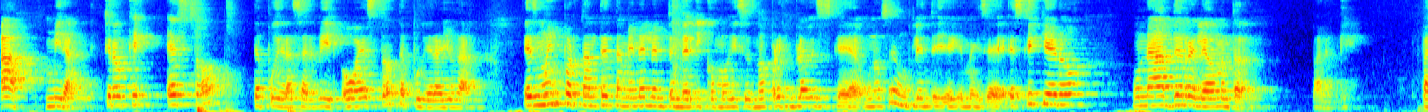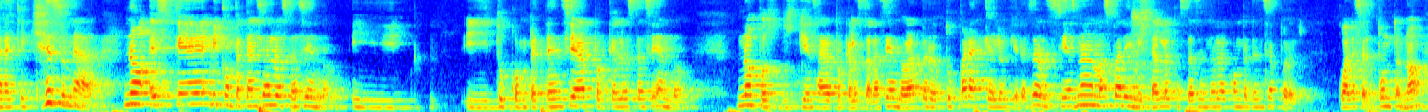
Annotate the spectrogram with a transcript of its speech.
ah, mira, creo que esto te pudiera servir o esto te pudiera ayudar. Es muy importante también el entender, y como dices, ¿no? Por ejemplo, a veces que, no sé, un cliente llega y me dice, es que quiero una app de realidad aumentada. ¿Para qué? ¿para qué quieres una No, es que mi competencia lo está haciendo. Y, y tu competencia, ¿por qué lo está haciendo? No, pues, pues, quién sabe por qué lo están haciendo, ¿verdad? Pero tú para qué lo quieres hacer. Si es nada más para imitar lo que está haciendo la competencia, pues cuál es el punto, ¿no?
